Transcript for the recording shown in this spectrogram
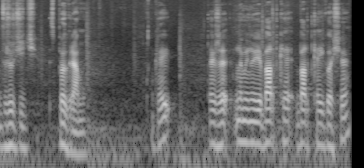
wyrzucić z programu. Okej? Także nominuję Bartkę, Bartka i Gosię.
